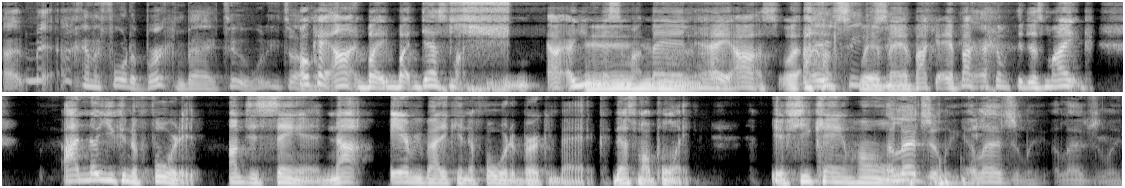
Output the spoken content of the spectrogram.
I, man, I can afford a Birkin bag too. What are you talking? Okay, about? uh, but but that's my. Are you missing my man? Hey, I swear, Hey, I see- swear see- man. If I can, if I can come to this mic, I know you can afford it. I'm just saying, not everybody can afford a Birkin bag. That's my point. If she came home, allegedly, allegedly, allegedly.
